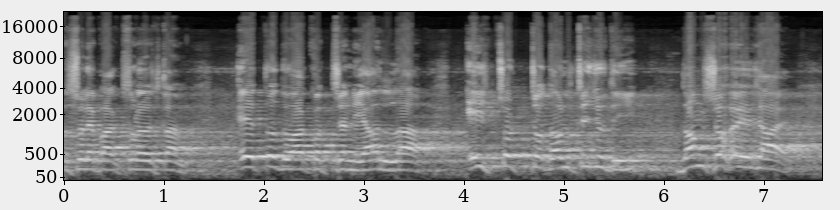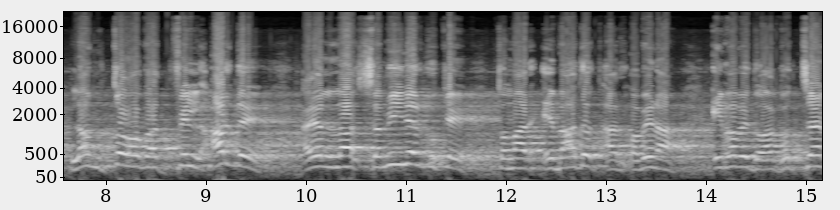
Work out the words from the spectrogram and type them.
রসুলে পাক সাল্লাহ ইসলাম এত দোয়া করছেন, ইয়া আল্লাহ, এই ছোট্ট দলটি যদি ধ্বংস হয়ে যায় লম বুকে তোমার এবাদত আর হবে না। এইভাবে দোয়া করছেন।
